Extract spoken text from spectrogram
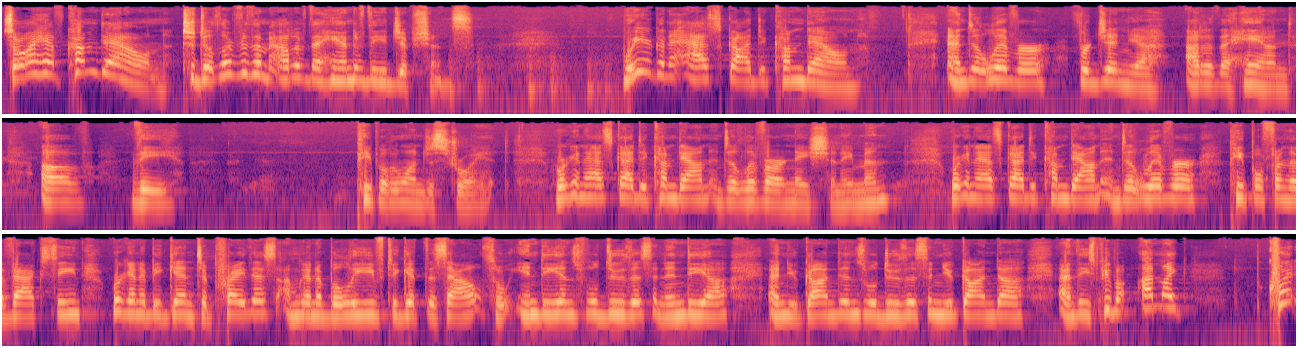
So I have come down to deliver them out of the hand of the Egyptians. We are going to ask God to come down and deliver Virginia out of the hand of the people who want to destroy it. We're going to ask God to come down and deliver our nation. Amen. We're going to ask God to come down and deliver people from the vaccine. We're going to begin to pray this. I'm going to believe to get this out. So Indians will do this in India, and Ugandans will do this in Uganda. And these people, I'm like, quit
